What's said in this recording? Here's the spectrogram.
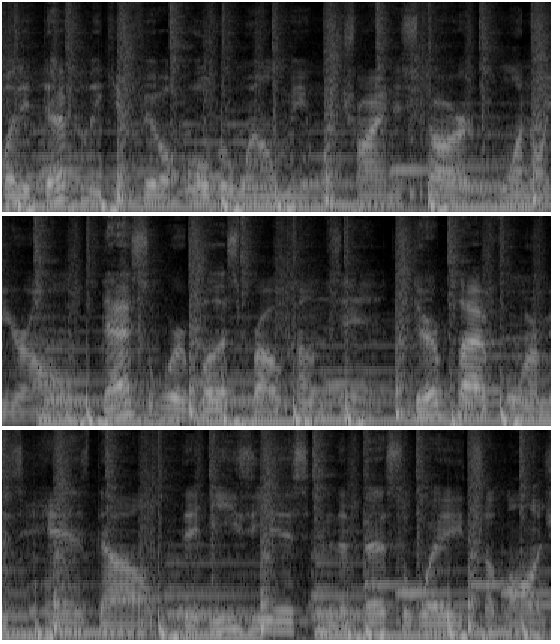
but it definitely can feel overwhelming when trying to start one on your own. That's where Buzzsprout comes in. Their platform is hands down the easiest and the best way to launch,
